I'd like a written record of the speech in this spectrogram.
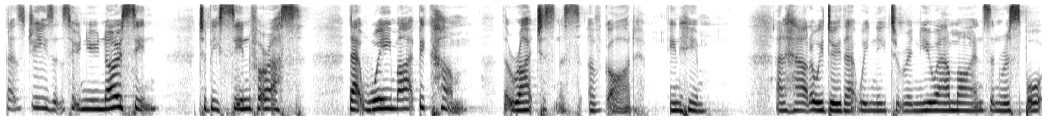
that's Jesus who knew no sin to be sin for us that we might become the righteousness of God in him. And how do we do that? We need to renew our minds and restore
